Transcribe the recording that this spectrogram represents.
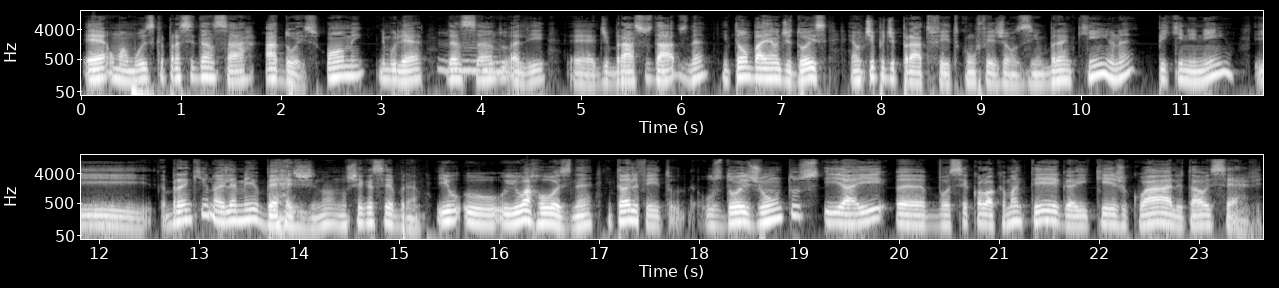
é uma música para se dançar a dois, homem e mulher dançando uhum. ali é, de braços dados, né? Então, o baião de dois é um tipo de prato feito com um feijãozinho branquinho, né? Pequenininho e branquinho não, ele é meio bege, não, não chega a ser branco. E o, o, e o arroz, né? Então ele é feito os dois juntos e aí é, você coloca manteiga e queijo coalho e tal e serve.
